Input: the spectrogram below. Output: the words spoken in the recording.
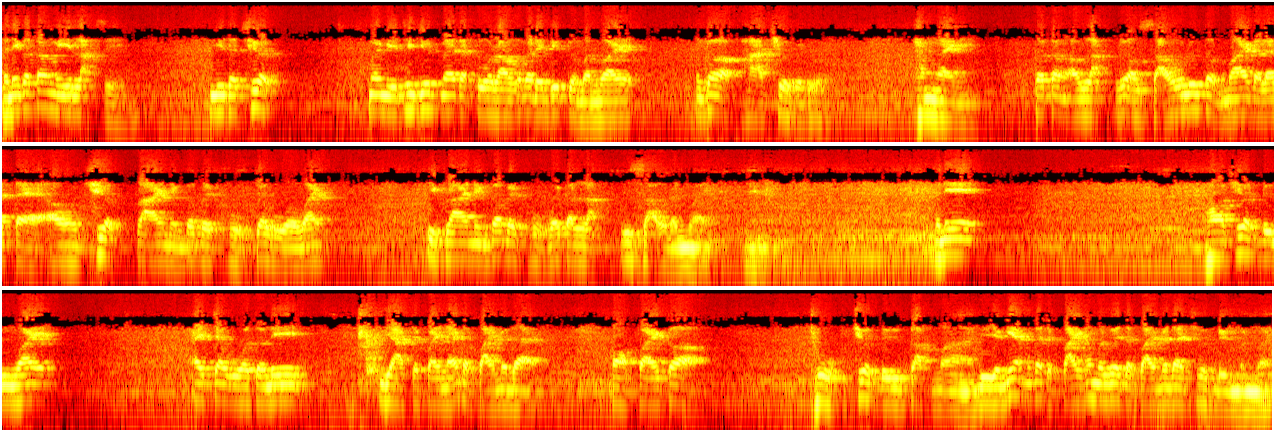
อันนี้ก็ต้องมีหลักสิมีแต่เชือกไม่มีที่ยึดแม้แต่ตัวเราก็ไม่ได้ยึดกับมันไว้ มันก็พาเชือกไปด้วยทำไง ก็ต้องเอาหลักหรือเอาเสาหรือต้นไม้ก็แล้ว แต่เอาเชือกปลายหนึ่งก็ไปผูกเจ้าวัวไว้ อีกปลายหนึ่งก็ไปผูกไว้กับหลักหรือเสานั้นไว้ทีนี้ พอเชือกดึงไว้ ไอ้เจ้าวัวตัวนี้ อยากจะไปไหนก็ไปไม่ได้ ออกไปก็ถูกเชือกดึงกลับมา อยู่อย่างเงี้ยมันก็จะไปเข้ามาเรื่อยแต่ไปไม่ได้เชือกดึงมันไว้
